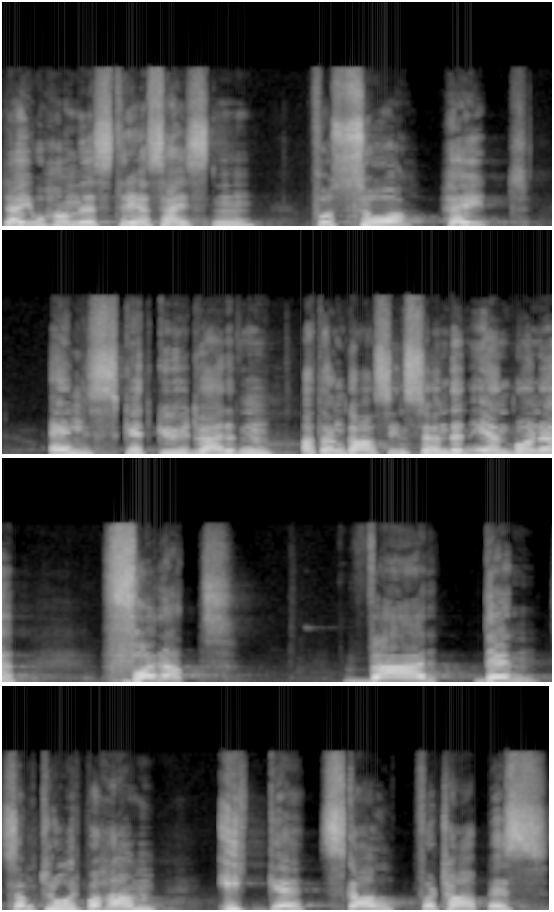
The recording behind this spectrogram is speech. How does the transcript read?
Det er Johannes 3, 16. For så høyt elsket Gud verden at han ga sin sønn den enbårne, for at hver den som tror på ham, ikke skal fortapes,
